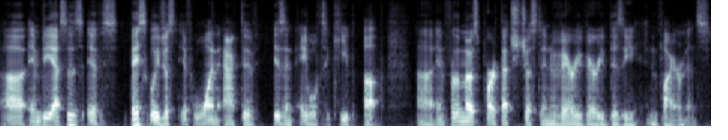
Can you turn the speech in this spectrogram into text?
uh, MDSs is basically just if one active isn't able to keep up. Uh, and for the most part, that's just in very, very busy environments.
